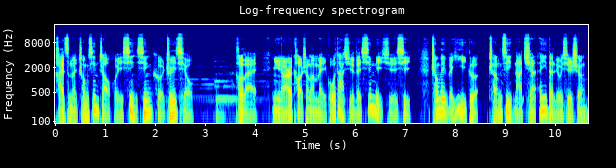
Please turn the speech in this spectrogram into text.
孩子们重新找回信心和追求。后来，女儿考上了美国大学的心理学系。成为唯一一个成绩拿全 A 的留学生，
